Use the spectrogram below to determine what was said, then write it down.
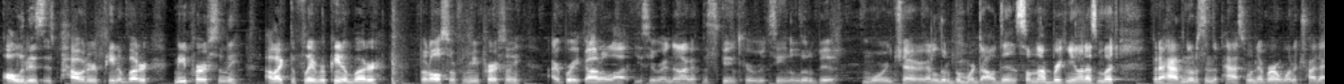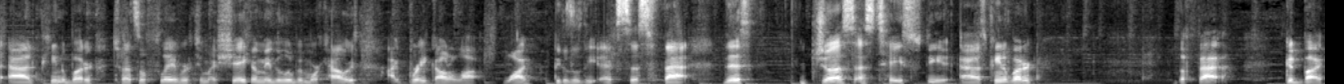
All it is is powdered peanut butter. Me personally, I like the flavor peanut butter, but also for me personally, I break out a lot. You see right now I got the skincare routine a little bit more in check. I got a little bit more dialed in, so I'm not breaking out as much. But I have noticed in the past, whenever I want to try to add peanut butter to add some flavor to my shake and maybe a little bit more calories, I break out a lot. Why? Because of the excess fat. This just as tasty as peanut butter. The fat, goodbye.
